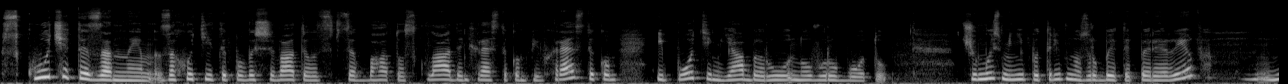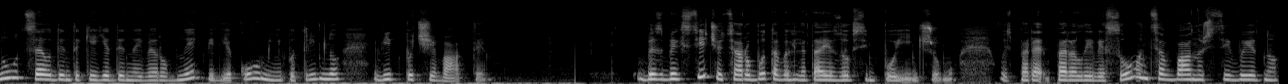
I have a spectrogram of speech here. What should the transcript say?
скучити за ним, захотіти повишивати ось це багато складень, хрестиком, півхрестиком, і потім я беру нову роботу. Чомусь мені потрібно зробити перерив. Ну, Це один такий єдиний виробник, від якого мені потрібно відпочивати. Без бекстічу ця робота виглядає зовсім по-іншому. Ось переливи сонця в баночці видно,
